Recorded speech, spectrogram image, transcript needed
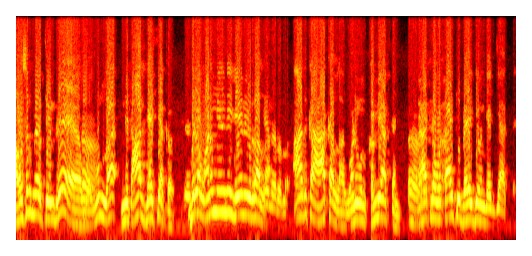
ಅವಸರ ಮೇವು ತಿಂದ್ರೆ ಹುಲ್ಲ ಇಂದಿಟ್ ಹಾಲು ಜಾಸ್ತಿ ಹಾಕವ್ ಬರೀ ಒಣ ಮೇವಿನಾಗ ಏನು ಇರಲ್ಲ. ಅದಕ್ಕೆ ಹಾಕಲ್ಲ ಒಣ ಹುಲ್ ಕಮ್ಮಿ ಹಾಕ್ತಾನೆ. ರಾತ್ರಿ ಒಟ್ಟು ಹಾಕಿ ಬೆಳಗ್ಗೆ ಒಂದ್ ಹೆಜ್ಜೆ ಹಾಕ್ತಾನೆ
